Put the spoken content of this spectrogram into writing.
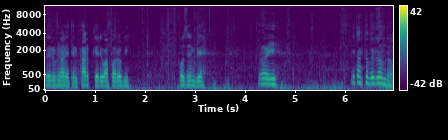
wyrównany ten karp, kiedy łapa robi po zębie. No i, i tak to wygląda.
